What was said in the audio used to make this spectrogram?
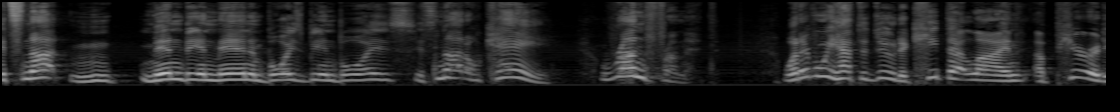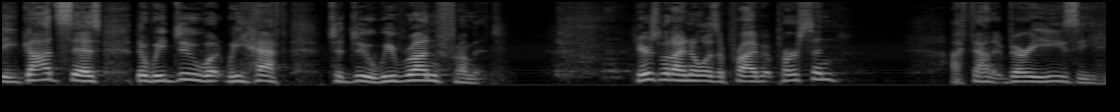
It's not men being men and boys being boys. It's not okay. Run from it. Whatever we have to do to keep that line of purity, God says that we do what we have to do. We run from it. Here's what I know as a private person I found it very easy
